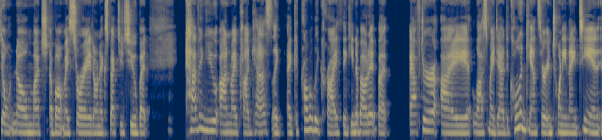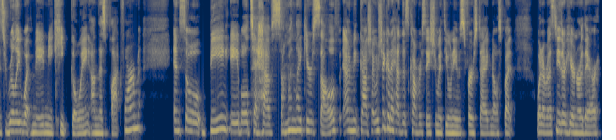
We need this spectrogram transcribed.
don't know much about my story. I don't expect you to, but having you on my podcast, like I could probably cry thinking about it, but after I lost my dad to colon cancer in 2019, it's really what made me keep going on this platform. And so being able to have someone like yourself, I mean, gosh, I wish I could have had this conversation with you when he was first diagnosed, but whatever, that's neither here nor there.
